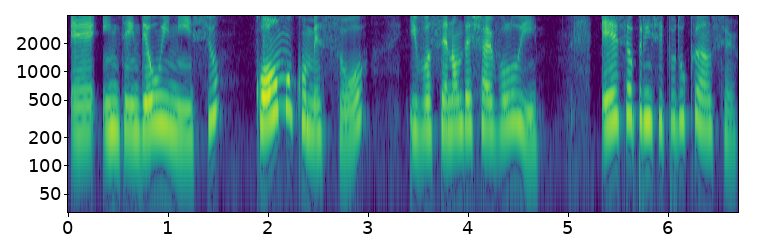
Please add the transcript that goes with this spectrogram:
é, entender o início, como começou, e você não deixar evoluir. Esse é o princípio do câncer.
